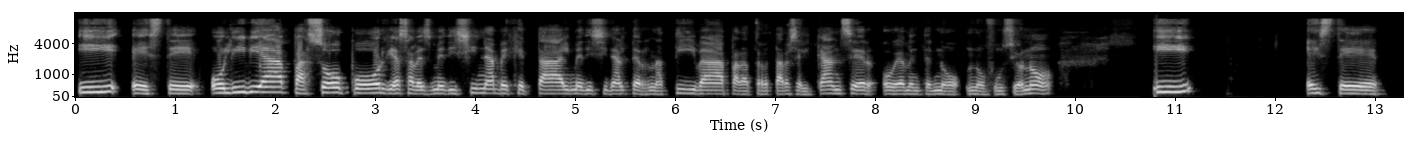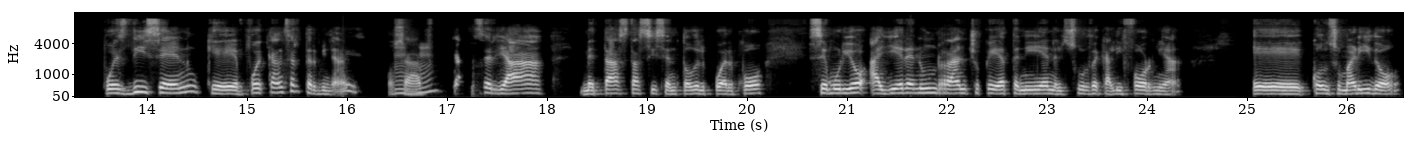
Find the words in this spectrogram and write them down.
Y este, Olivia pasó por, ya sabes, medicina vegetal, medicina alternativa para tratarse el cáncer, obviamente no, no funcionó. Y este, pues dicen que fue cáncer terminal, o sea, cáncer ya metástasis en todo el cuerpo. Se murió ayer en un rancho que ella tenía en el sur de California eh, con su marido,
